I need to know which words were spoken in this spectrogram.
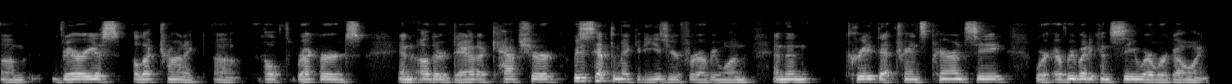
um, various electronic uh, health records and other data capture. We just have to make it easier for everyone, and then create that transparency where everybody can see where we're going.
